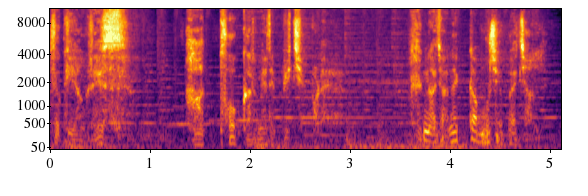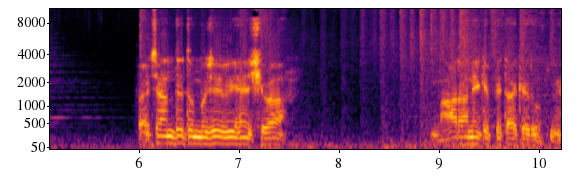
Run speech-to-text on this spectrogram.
क्योंकि अंग्रेज़ हाथ धोकर मेरे पीछे पड़े हैं। न जाने कब मुझे पहचान ले। पहचानते तो मुझे भी हैं, शिवा। महारानी के पिता के रूप में।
